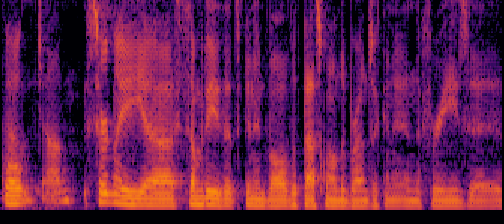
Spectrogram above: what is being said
um, job. Certainly, uh, somebody that's been involved with basketball in New Brunswick and, and the Freeze, uh,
